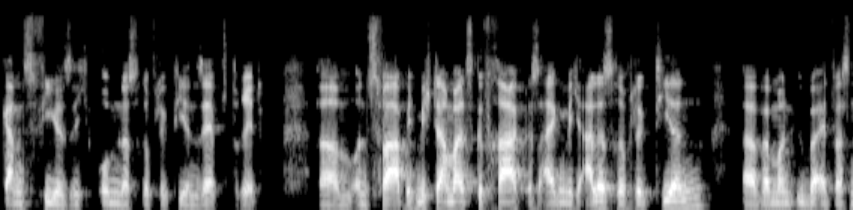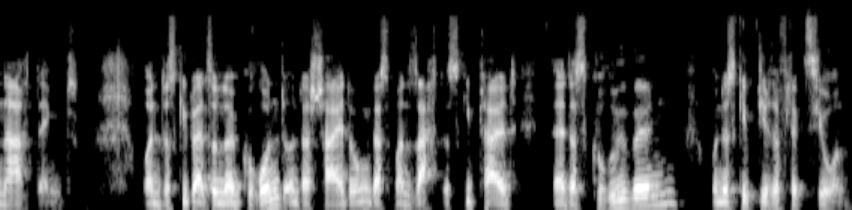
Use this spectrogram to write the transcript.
ganz viel sich um das Reflektieren selbst dreht. Ähm, und zwar habe ich mich damals gefragt, ist eigentlich alles Reflektieren, äh, wenn man über etwas nachdenkt? Und es gibt halt so eine Grundunterscheidung, dass man sagt, es gibt halt äh, das Grübeln und es gibt die Reflexion.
